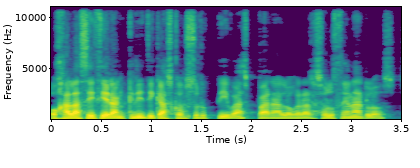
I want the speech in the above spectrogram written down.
Ojalá se hicieran críticas constructivas para lograr solucionarlos,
